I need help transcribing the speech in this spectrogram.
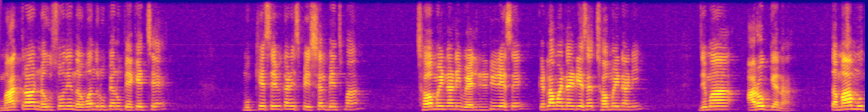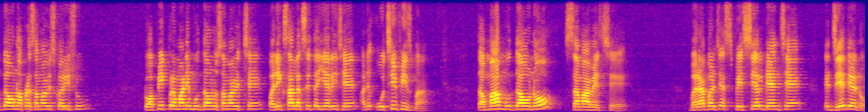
માત્ર નવસો ને નવ્વાણું રૂપિયાનું પેકેજ છે. મુખ્ય સેવિકાની સ્પેશિયલ બેન્ચમાં છ મહિનાની વેલિડિટી રહેશે. કેટલા મહિનાની રહેશે? છ મહિનાની. જેમાં આરોગ્યના તમામ મુદ્દાઓનો આપણે સમાવેશ કરીશું. ટોપિક પ્રમાણે મુદ્દાઓનો સમાવેશ છે, પરીક્ષાલક્ષી તૈયારી છે અને ઓછી ફીઝમાં તમામ મુદ્દાઓનો સમાવેશ છે. બરાબર છે, સ્પેશિયલ બેન છે કે જે બહેનો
